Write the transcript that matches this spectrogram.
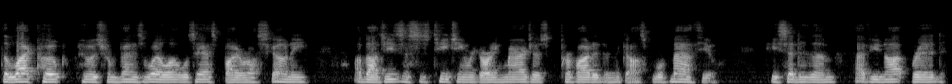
The Black Pope, who is from Venezuela, was asked by Rusconi about Jesus' teaching regarding marriage as provided in the Gospel of Matthew. He said to them, Have you not read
